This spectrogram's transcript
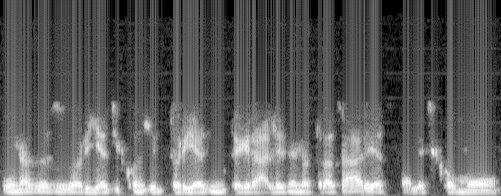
unas asesorías y consultorías integrales en otras áreas, tales como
